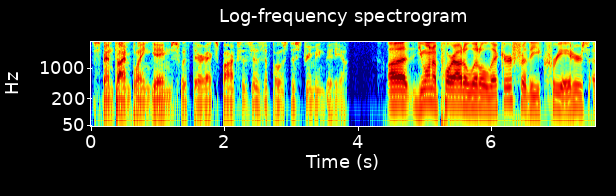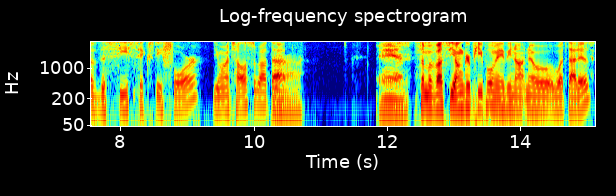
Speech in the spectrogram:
spend time playing games with their Xboxes as opposed to streaming video. Uh, do you want to pour out a little liquor for the creators of the C64? You want to tell us about that? Uh, And Some of us younger people maybe not know what that is.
